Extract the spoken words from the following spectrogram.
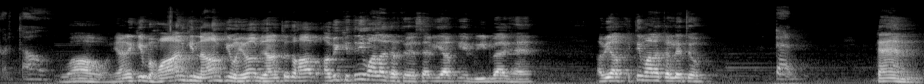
करता हूँ। वाह यानी कि भगवान की नाम की महिमा आप जानते हो तो आप अभी कितनी माला करते हो? ऐसे अभी आपकी बैग है अभी आप कितनी माला कर लेते हो? टेन टेन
